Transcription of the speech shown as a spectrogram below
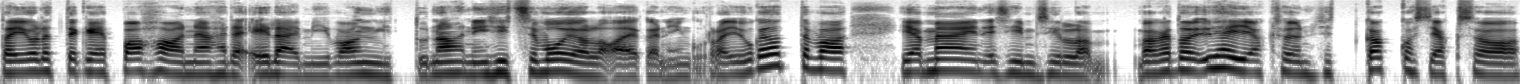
tai jolle tekee pahaa nähdä eläimiä vangittuna, niin sitten se voi olla aika niin raju katsottavaa. Ja mä en esim. silloin, mä katsoin yhden jakson, sitten kakkosjaksoa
